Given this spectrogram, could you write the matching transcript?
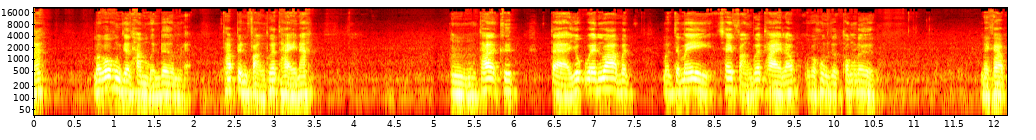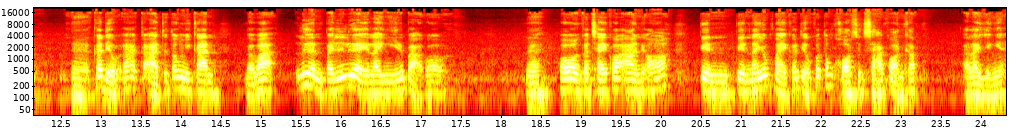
นะ มันก็คงจะทำเหมือนเดิมแหละ ถ้าเป็นฝั่งเพื่อไทยนะ อืมถ้าคือแต่ยกเว้นว่ามันมันจะไม่ใช่ฝั่งเพื่อไทยแล้วก็คงจะต้องเลิกนะครับเออก็เดี๋ยวก็อาจจะต้องมีการแบบว่าเลื่อนไปเรื่อยๆ อะไรอย่างนี้หรือเปล่าก็นะเพราะมันก็ใช้ข้ออ้างที่อ๋อเปลี่ยนเปลี่ยนนายกใหม่ก็เดี๋ยวก็ต้องขอศึกษาก่อนครับ อะไรอย่างเงี้ย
